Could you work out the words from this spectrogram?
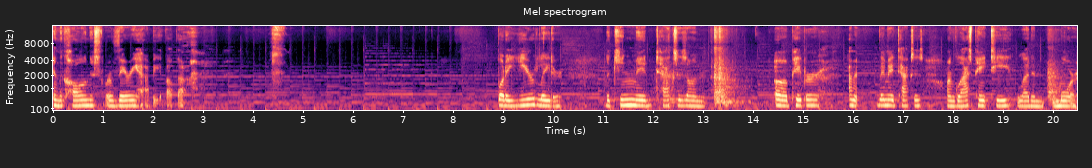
and the colonists were very happy about that. But a year later, the king made taxes on uh, paper. I mean, they made taxes on glass, paint, tea, lead, and more.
